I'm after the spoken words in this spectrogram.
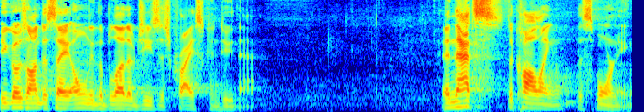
He goes on to say, Only the blood of Jesus Christ can do that. And that's the calling this morning.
